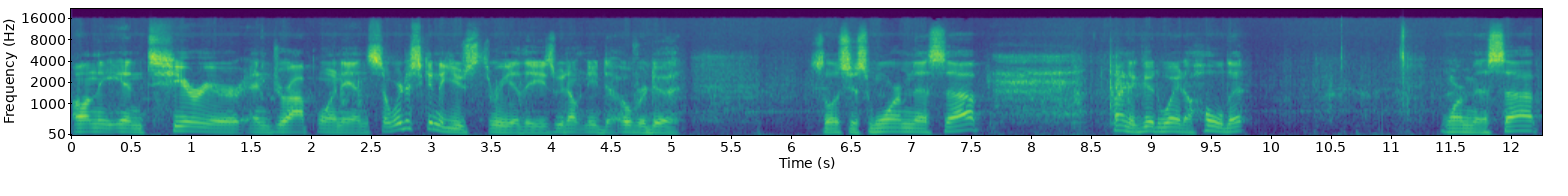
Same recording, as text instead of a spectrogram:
on the interior and drop one in. So we're just gonna use three of these. We don't need to overdo it. So let's just warm this up. Find a good way to hold it. Warm this up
